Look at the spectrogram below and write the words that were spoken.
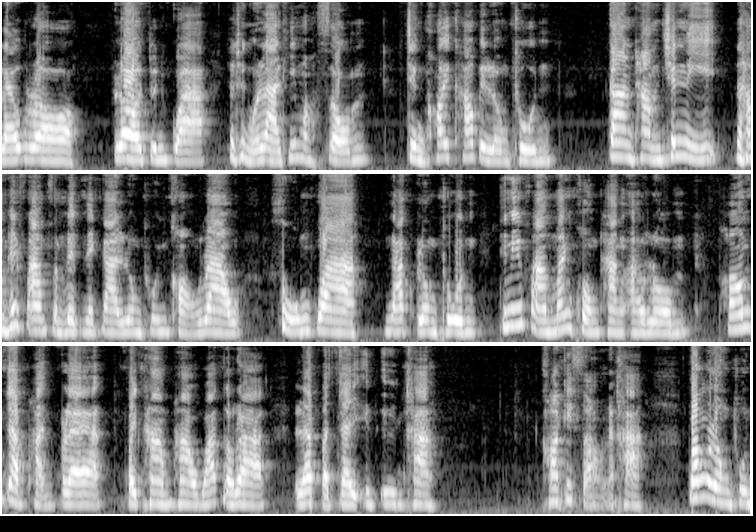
แล้วรอ รอจนกว่าจะถึงเวลาที่เหมาะสม จึงค่อยเข้าไปลงทุน การทำเช่นนี้จะทำให้ความสำเร็จในการลงทุนของเรา สูงกว่านักลงทุนที่มีความมั่นคงทางอารมณ์ พร้อมจะผันแปรไปตามภาวะตลาดและปัจจัยอื่นๆค่ะ ข้อที่ 2 นะคะ ต้องลงทุน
